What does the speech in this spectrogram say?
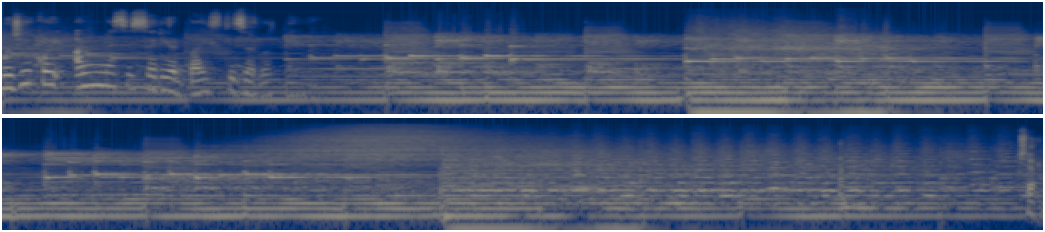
मुझे कोई अननेसेसरी एडवाइस की ज़रूरत नहीं चलो,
